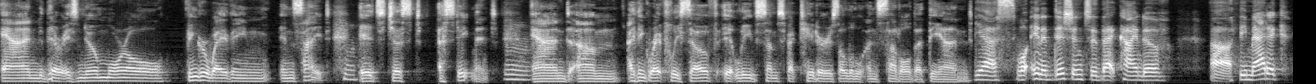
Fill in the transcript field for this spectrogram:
and there is no moral finger waving in sight. Mm-hmm. It's just a statement. Mm. And um, I think rightfully so, it leaves some spectators a little unsettled at the end. Yes. Well, in addition to that kind of uh, thematic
